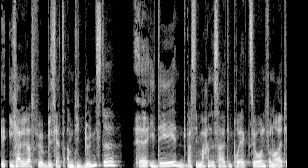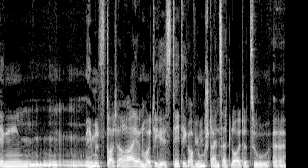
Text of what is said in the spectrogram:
Ich halte das für bis jetzt am die dünnste Idee. Was sie machen, ist halt die Projektion von heutigen Himmelsdeuterei und heutige Ästhetik auf Jungsteinzeitleute zu, äh,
